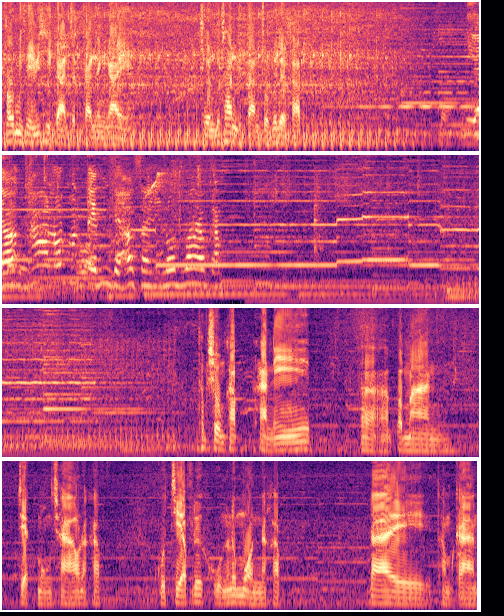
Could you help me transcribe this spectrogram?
เขามีวิธีการจัดการยังไง เชิญทุกท่านติดตามชมได้เลยครับ เดี๋ยวถ้ารถมันเต็มเดี๋ยวเอาใส่ในรถว่ากับท่านผู้ชมครับขณะนี้เอ่อประมาณ7โมงเช้านะครับ ครูเจี๊ยบหรือครูนฤมลนะครับ ได้ทำการ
